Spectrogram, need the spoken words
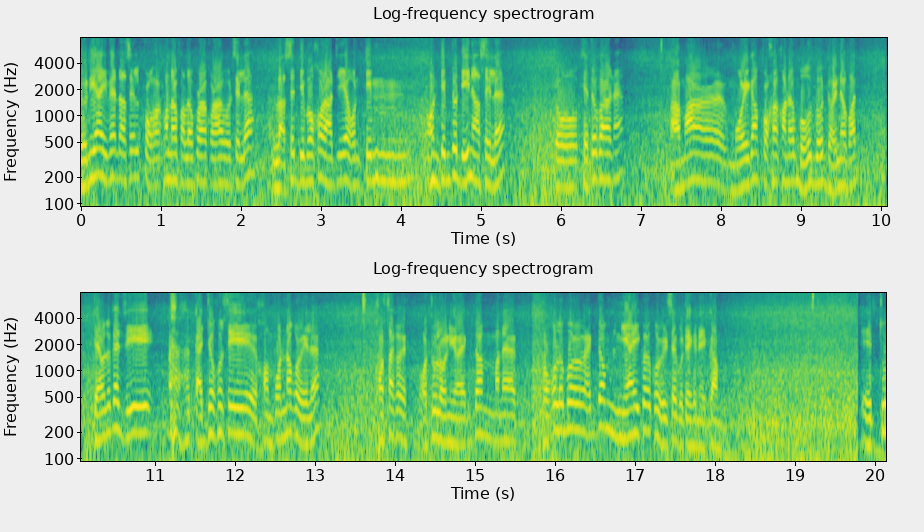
ধুনীয়া ইভেণ্ট আছিল প্ৰশাসনৰ ফালৰ পৰা কৰা গৈছিলে লাচিত দিৱসৰ আজি অন্তিম অন্তিমটো দিন আছিলে। তো সেইটো কাৰণে আমাৰ মৰিগাঁও প্ৰশাসনক বহুত বহুত ধন্যবাদ। তেওঁলোকে যি কাৰ্যসূচী সম্পন্ন কৰিলে সঁচাকৈ অতুলনীয়। একদম মানে সকলোবোৰ একদম ন্যায়িকৈ কৰিছে গোটেইখিনি কাম। এইটো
